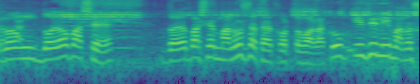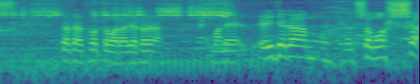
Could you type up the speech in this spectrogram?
এবং দয় পাশে দয় পাশে মানুষ যাতায়াত করতে পারা খুব ইজিলি মানুষ যাতায়াত করতে পারা যেটা মানে এই যেটা সমস্যা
